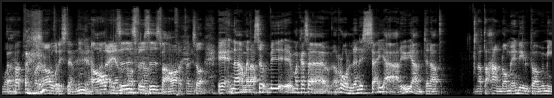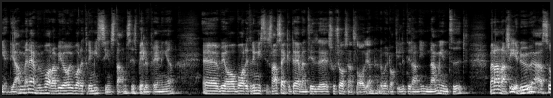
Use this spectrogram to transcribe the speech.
vara här. Ja, dålig stämning nu Ja, precis. precis va? Ja, så, eh, nej, men alltså, vi, man kan säga rollen i sig är ju egentligen att att ta hand om en del av media men även vara, vi har ju varit remissinstans i spelutredningen. Eh, vi har varit remissinstans säkert även till eh, socialtjänstlagen. Det var ju dock lite grann innan min tid. Men annars är du alltså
